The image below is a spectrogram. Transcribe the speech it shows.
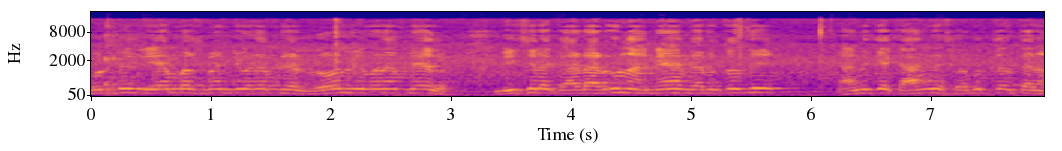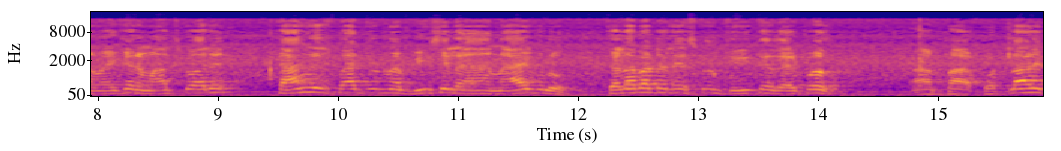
ఫుడ్ రియంబర్స్మెంట్ ఇవ్వడం లేదు. లోన్లు ఇవ్వడం లేదు. బీసీల కాడ అడుగున అన్యాయం జరుగుతుంది. అందుకే కాంగ్రెస్ ప్రభుత్వం తన వైఖరి మార్చుకోవాలి. కాంగ్రెస్ పార్టీ ఉన్న బీసీల నాయకులు తెల్లబట్టలు వేసుకొని తిరిగితే సరిపోదు. ఆ కొట్లాడి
